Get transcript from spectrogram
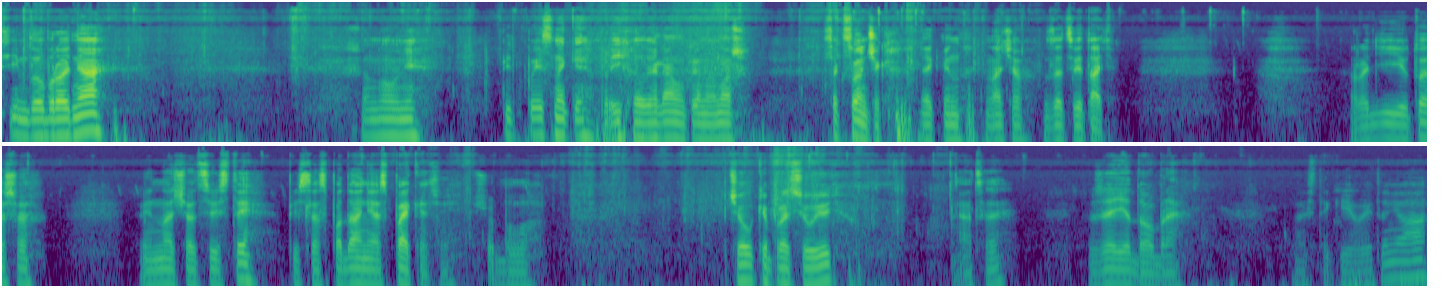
Всім доброго дня. Шановні підписники, приїхали глянути на наш саксончик, як він почав зацвітати. Радію те, що він почав цвісти після спадання спеки, щоб було. Пчолки працюють, а це вже є добре. Ось такий вид у нього.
